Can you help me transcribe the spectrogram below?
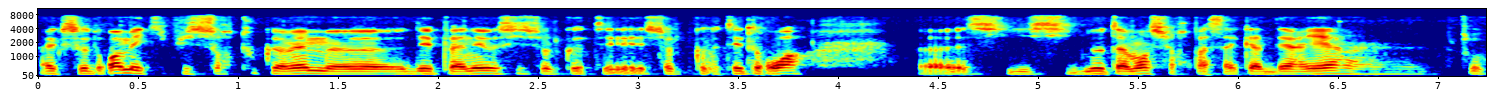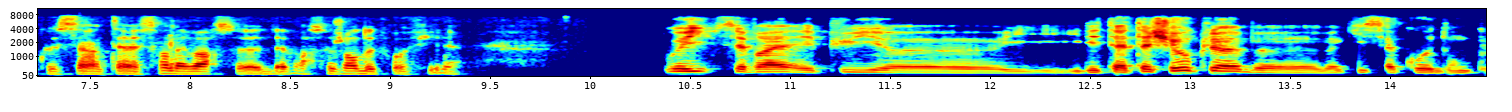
axe droit, mais qui puisse surtout quand même dépanner aussi sur le côté sur droit. Euh, si, notamment si on repasse à 4 derrière, euh, je trouve que c'est intéressant d'avoir ce genre de profil. Oui, c'est vrai. Et puis, euh, il est attaché au club, euh, Bakisako. Donc,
